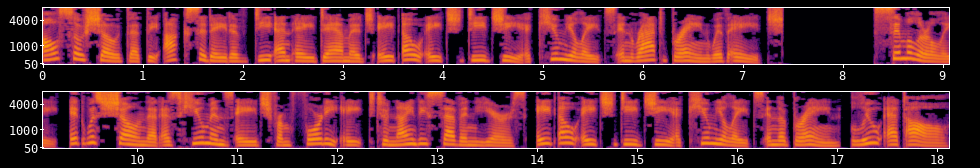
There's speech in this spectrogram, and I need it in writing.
also showed that the oxidative DNA damage 8-OHDG accumulates in rat brain with age. Similarly, it was shown that as humans age from 48 to 97 years, 8-OHDG accumulates in the brain. Liu et al.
